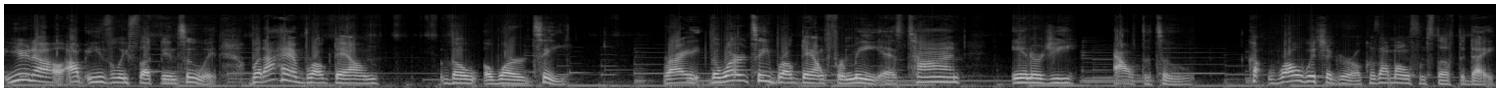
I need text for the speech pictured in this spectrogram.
you know, I'm easily sucked into it. But I have broke down the word tea, right? The word T broke down for me as time, energy, altitude roll with your girl because I'm on some stuff today.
